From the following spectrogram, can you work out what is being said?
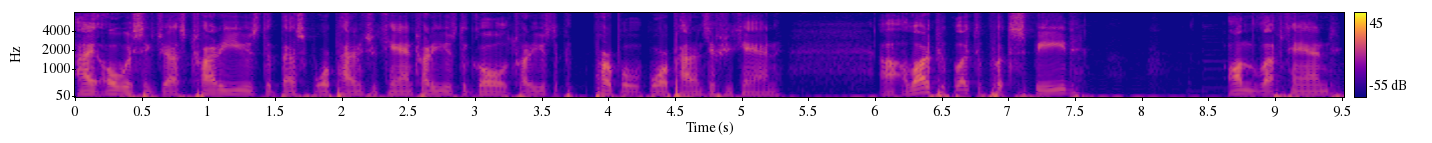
I always suggest try to use the best war patterns you can. Try to use the gold. Try to use the purple war patterns if you can. Uh, a lot of people like to put speed on the left hand.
